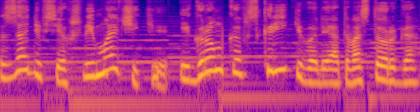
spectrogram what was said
Сзади всех шли мальчики и громко вскрикивали от восторга.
